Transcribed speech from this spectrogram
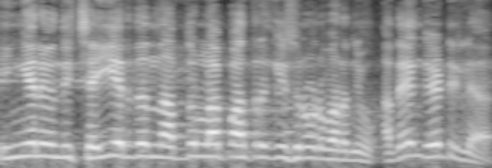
ഇങ്ങനെ ഒന്ന് ചെയ്യരുതെന്ന് അബ്ദുള്ള പാത്രക്കീസിനോട് പറഞ്ഞു. അദ്ദേഹം കേട്ടില്ല.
